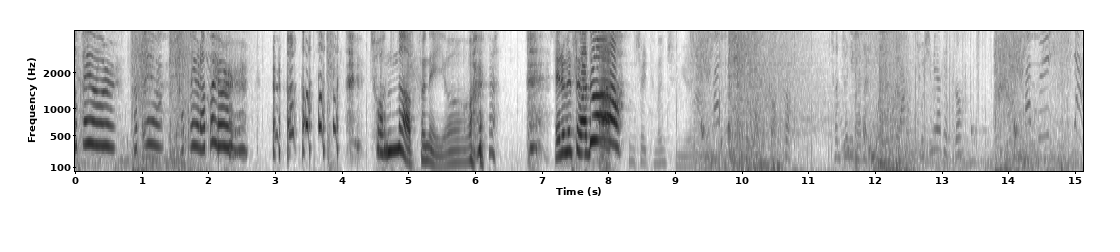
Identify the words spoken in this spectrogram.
아파요 아파요 아파요 아파요 존나 아프네요 헤르메스 가져와 숨쉴 틈은 중요해. 거 없어. 천천히 가자. 조심해야겠어. 마술 시작.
